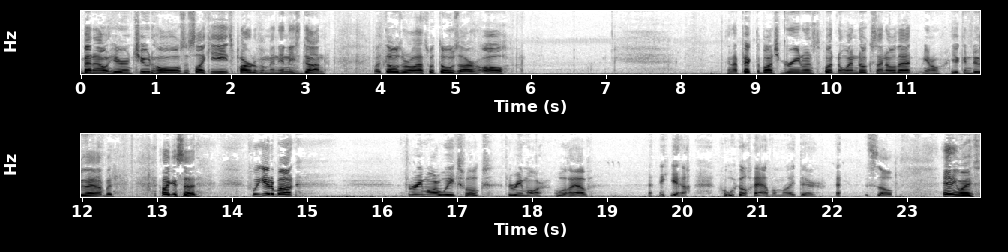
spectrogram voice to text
been out here and chewed holes. It's like he eats part of them and then he's done. But those are all, that's what those are, all. And I picked a bunch of green ones to put in the window because I know that, you know, you can do that. But like I said, if we get about three more weeks, folks, three more, we'll have, yeah, we'll have them right there. so anyways,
